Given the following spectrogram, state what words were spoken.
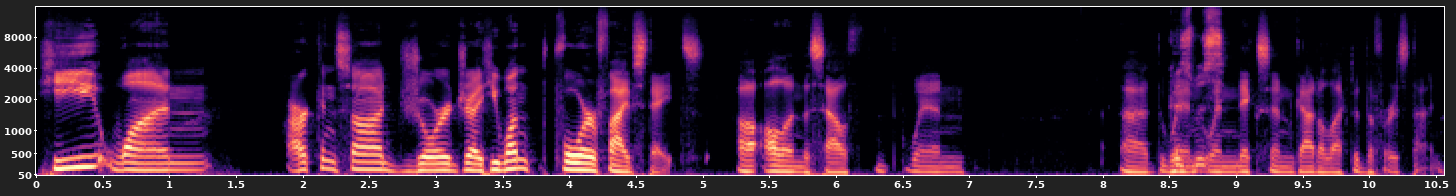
He won Arkansas, Georgia. He won four or five states, uh, all in the South when uh, when was- when Nixon got elected the first time.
